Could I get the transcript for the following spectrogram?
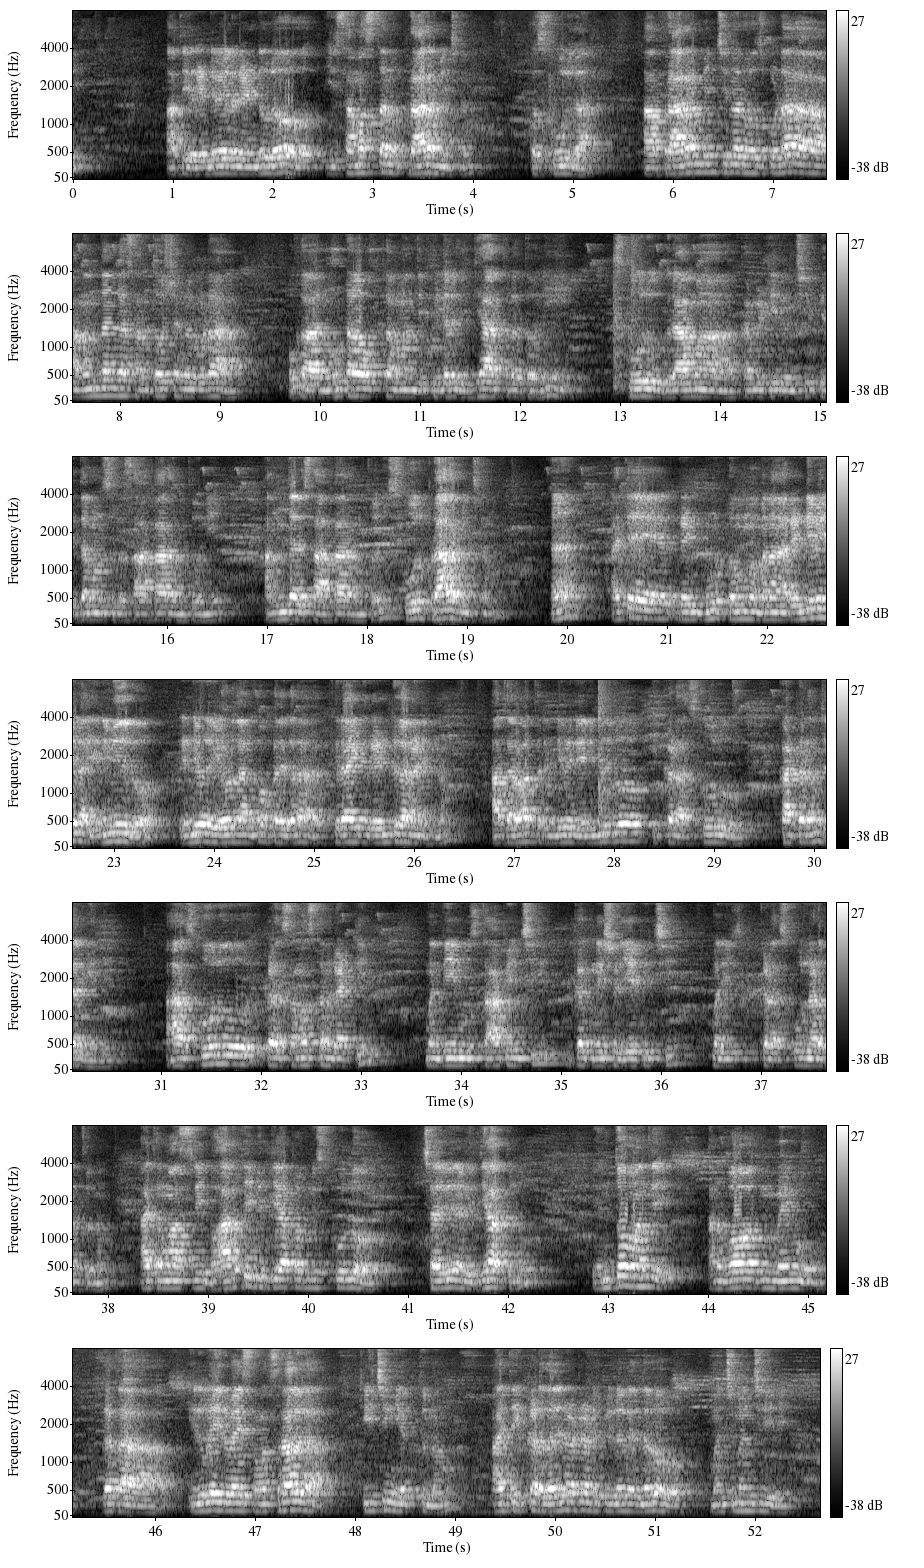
అది రెండు వేల రెండులో ఈ సంస్థను ప్రారంభించాం ఒక స్కూల్గా. ఆ ప్రారంభించిన రోజు కూడా ఆనందంగా సంతోషంగా కూడా ఒక నూట ఒక్క మంది పిల్లల విద్యార్థులతోని స్కూలు గ్రామ కమిటీ నుంచి పెద్ద మనుషుల సహకారంతో అందరి సహకారంతో స్కూల్ ప్రారంభించాం అయితే రెండు నూ- తొమ్మిది మన రెండు వేల ఎనిమిదిలో రెండు వేల ఏడు దాకా ఒక దగ్గర కిరాయికి రెంట్గా నడిపినాం. ఆ తర్వాత రెండు వేల ఎనిమిదిలో ఇక్కడ స్కూలు కట్టడం జరిగింది. ఆ స్కూలు ఇక్కడ సంస్థను కట్టి మరి దీన్ని స్థాపించి రికగ్నేషన్ చేపించి మరి ఇక్కడ స్కూల్ నడుపుతున్నాం. అయితే మా శ్రీ భారతీయ విద్యా పబ్లిక్ స్కూల్లో చదివిన విద్యార్థులు ఎంతోమంది అనుభవం మేము గత ఇరవై ఇరవై సంవత్సరాలుగా టీచింగ్ చెప్తున్నాము అయితే ఇక్కడ చదివినటువంటి పిల్లలు ఎందరో మంచి మంచి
